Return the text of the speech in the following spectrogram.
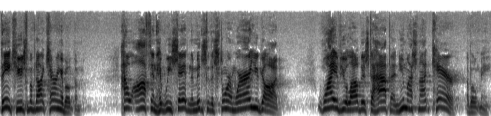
They accused him of not caring about them. How often have we said in the midst of the storm, Where are you, God? Why have you allowed this to happen? You must not care about me.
